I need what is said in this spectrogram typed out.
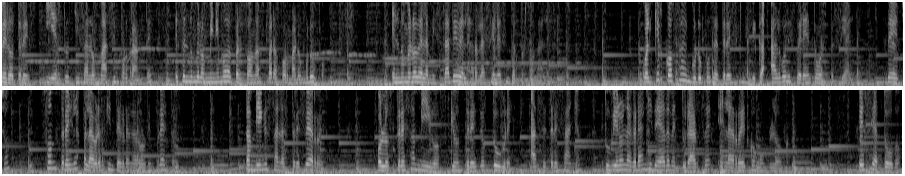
Pero 3, y esto es quizá lo más importante, es el número mínimo de personas para formar un grupo, el número de la amistad y de las relaciones interpersonales. Cualquier cosa en grupos de 3 significa algo diferente o especial. De hecho, son tres las palabras que integran error de imprenta. También están las tres R's, o los tres amigos que un 3 de octubre, hace tres años, tuvieron la gran idea de aventurarse en la red con un blog. Pese a todo,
